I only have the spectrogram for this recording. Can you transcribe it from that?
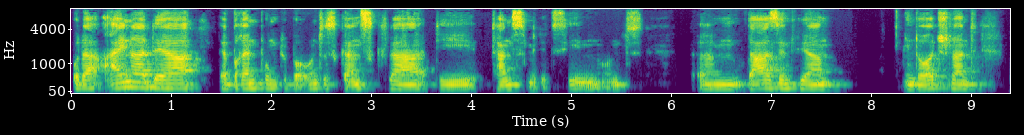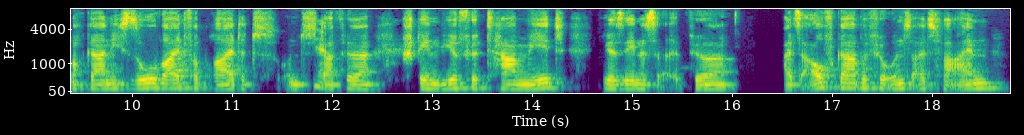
oder einer der, der Brennpunkte bei uns ist ganz klar die Tanzmedizin. Und ähm, da sind wir in Deutschland noch gar nicht so weit verbreitet und ja. dafür stehen wir für TAMED. Wir sehen es für, als Aufgabe für uns als Verein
